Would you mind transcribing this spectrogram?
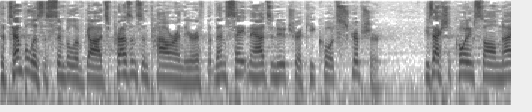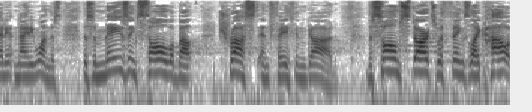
The temple is the symbol of God's presence and power in the earth, but then Satan adds a new trick. He quotes Scripture. He's actually quoting Psalm 90, 91, this, this amazing psalm about trust and faith in God. The psalm starts with things like how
